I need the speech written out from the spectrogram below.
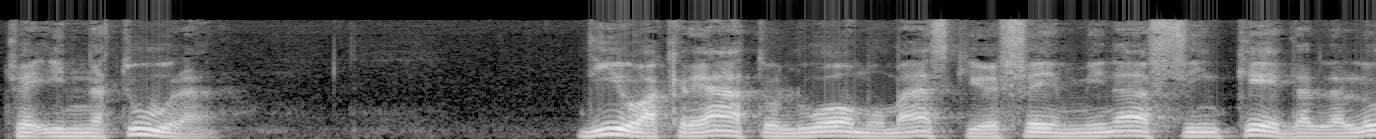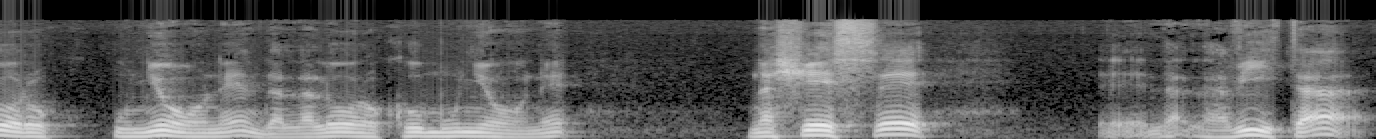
cioè in natura. Dio ha creato l'uomo maschio e femmina affinché dalla loro unione, dalla loro comunione, nascesse eh, la, la, vita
